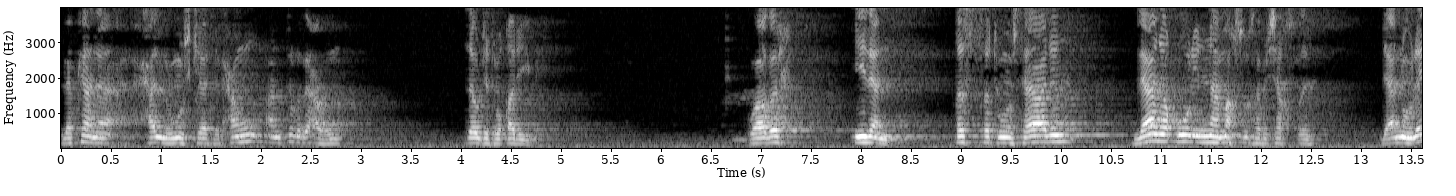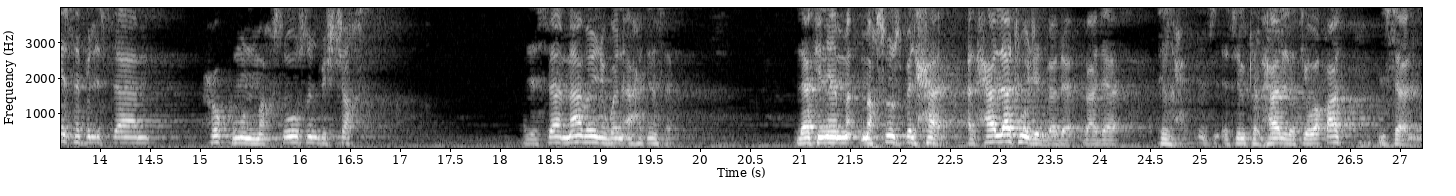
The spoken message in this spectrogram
لكان حل مشكلة الحمو أن ترضعه زوجة قريبه واضح؟ إذن قصة سالم لا نقول إنها مخصوصة بشخصه لأنه ليس في الإسلام حكم مخصوص بالشخص. الإسلام ما بين وبين أحد نسب لكن مخصوص بالحال. الحال لا توجد بعد بعد تلك الحال التي وقعت لسالم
